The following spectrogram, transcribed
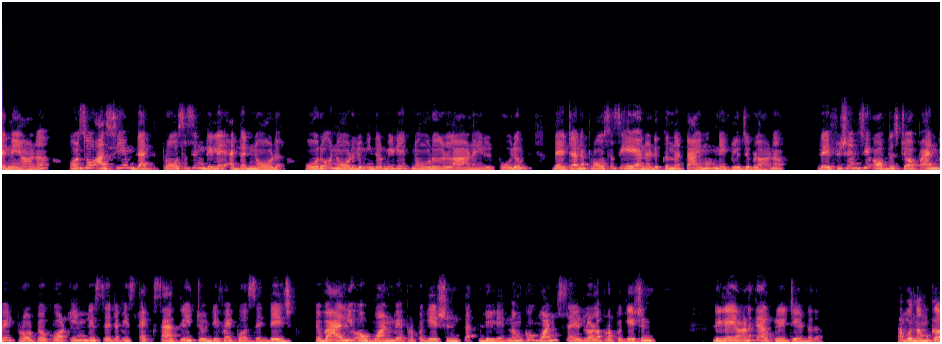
തന്നെയാണ്. Also assume that processing delay at the node ഓരോ നോഡിലും ഇന്റർമീഡിയറ്റ് നോഡുകളിലാണെങ്കിൽ പോലും ഡേറ്റാനെ പ്രോസസ് ചെയ്യാൻ എടുക്കുന്ന ടൈമും നെഗ്ലിജിബിൾ ആണ്. The efficiency of the stop and wait protocol in this setup is exactly twenty five percentage value of one way propagation delay നമുക്ക് വൺ സൈഡിലുള്ള പ്രൊപ്പഗേഷൻ ഡിലേ ആണ് കാൽക്കുലേറ്റ് ചെയ്യേണ്ടത്. അപ്പോൾ നമുക്ക്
